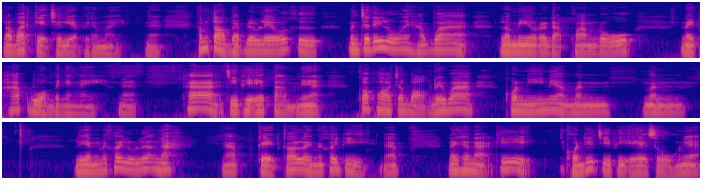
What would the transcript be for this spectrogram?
เราวัดเกรดเฉลี่ยไปทำไมนะคำตอบแบบเร็วๆ ก็คือ มันจะได้รู้ไงครับว่าเรามีระดับความรู้ในภาพรวมเป็นยังไงนะ ถ้า GPA ต่ำเนี่ยก็พอจะบอกได้ว่าคนนี้เนี่ยมันมันเรียนไม่ค่อยรู้เรื่องนะนะครับเกรดก็เลยไม่ค่อยดีนะครับในขณะที่คนที่ GPA สูงเนี่ย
